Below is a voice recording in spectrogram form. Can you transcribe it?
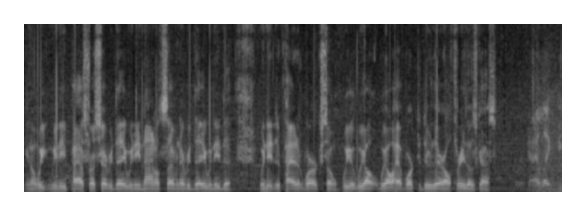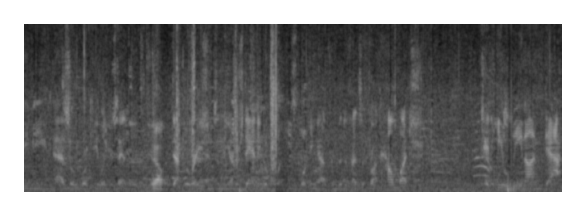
You know we, we need pass rush every day. We need 907 every day. We need to we need to padded work. So we, we all we all have work to do there. All three of those guys. Guy like Beebe as a rookie, like you're saying, the Yeah. declarations and the understanding of what he's looking at from the defensive front, how much can he lean on Dak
